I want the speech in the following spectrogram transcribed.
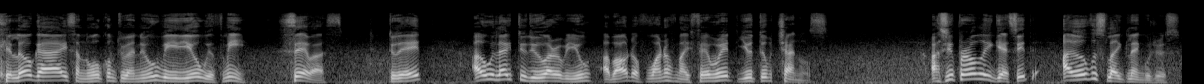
Hello guys and welcome to a new video with me, Sebas. Today, I would like to do a review about of one of my favorite YouTube channels. As you probably guessed it, I always like languages.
